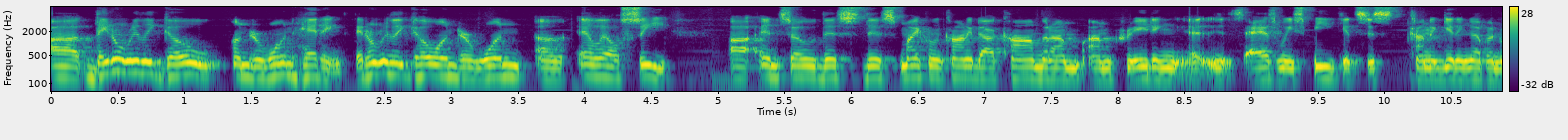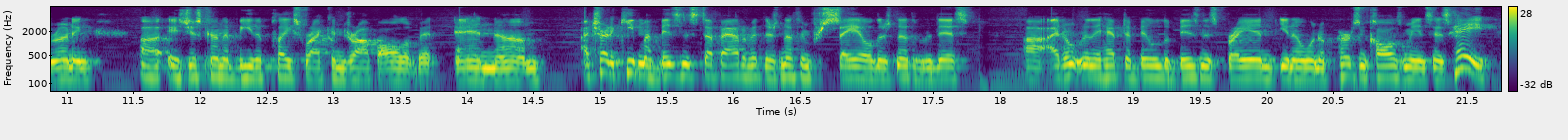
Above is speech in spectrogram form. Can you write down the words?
Uh, they don't really go under one heading. They don't really go under one uh, LLC. Uh, and so this this michaelandconnie.com that I'm I'm creating as we speak, it's just kind of getting up and running. Uh, is just kind of be the place where I can drop all of it. And um, I try to keep my business stuff out of it. There's nothing for sale. There's nothing for this. Uh, I don't really have to build a business brand. You know, when a person calls me and says, "Hey,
